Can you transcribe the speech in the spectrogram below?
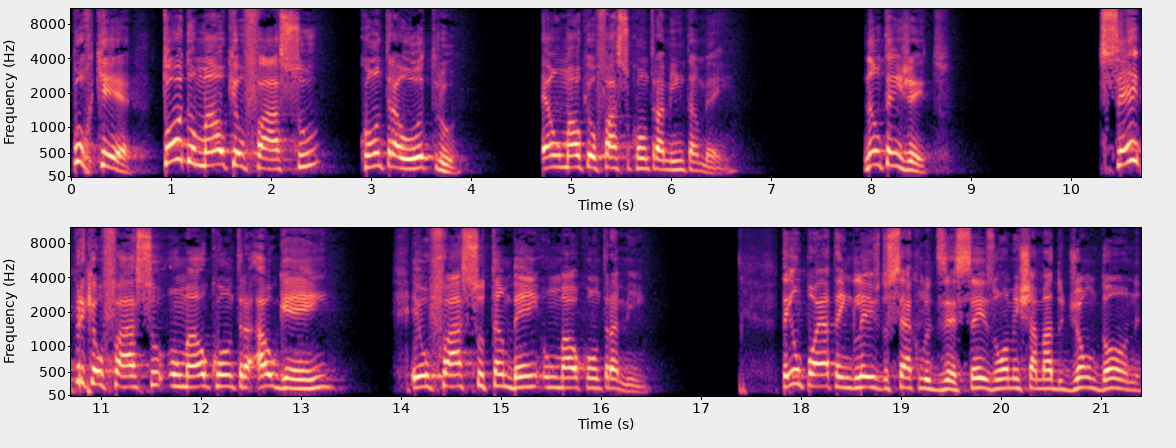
porque todo mal que eu faço contra outro é um mal que eu faço contra mim também. Não tem jeito. Sempre que eu faço um mal contra alguém, eu faço também um mal contra mim. Tem um poeta inglês do século XVI, um homem chamado John Donne.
